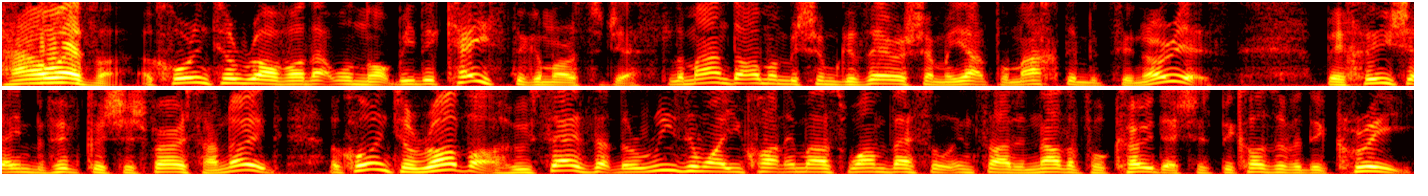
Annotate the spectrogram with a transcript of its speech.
However, according to Rava, that will not be the case, the Gemara suggests. According to Rava, who says that the reason why you can't immerse one vessel inside another for Kodesh is because of a decree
